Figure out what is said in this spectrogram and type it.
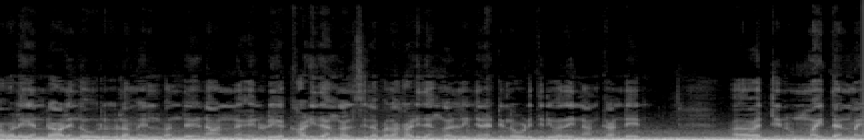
கவலை என்றால் இந்த ஒரு கிழமையில் வந்து நான் என்னுடைய கடிதங்கள் சில பல கடிதங்கள் இன்டர்நெட்டில் ஓடி திரிவதை நான் கண்டேன். அவற்றின் உண்மைத்தன்மை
